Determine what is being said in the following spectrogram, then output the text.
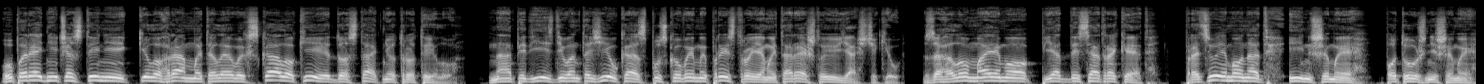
У передній частині кілограм металевих скалок і достатньо тротилу. На під'їзді вантажівка з пусковими пристроями та рештою ящиків. Загалом маємо 50 ракет. Працюємо над іншими, потужнішими.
